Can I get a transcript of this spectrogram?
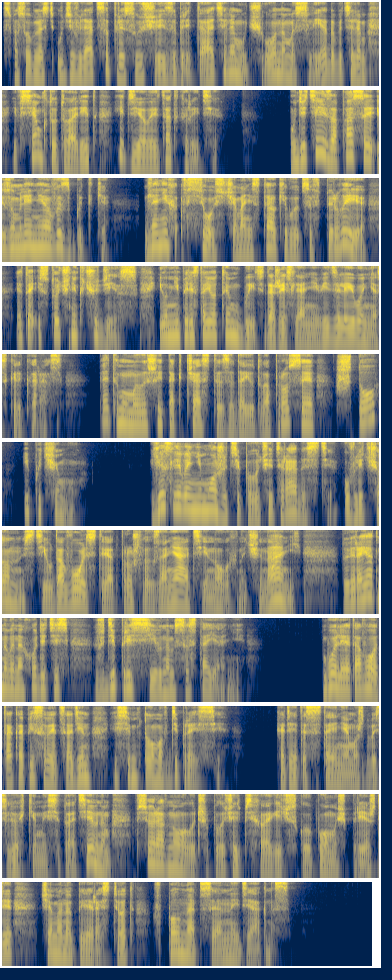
Способность удивляться присуща изобретателям, ученым, исследователям и всем, кто творит и делает открытия. У детей запасы изумления в избытке. Для них все, с чем они сталкиваются впервые, — это источник чудес, и он не перестает им быть, даже если они видели его несколько раз. Поэтому малыши так часто задают вопросы «что» и «почему». Если вы не можете получить радости, увлеченности и удовольствия от прошлых занятий и новых начинаний, то, вероятно, вы находитесь в депрессивном состоянии. Более того, так описывается один из симптомов депрессии. Хотя это состояние может быть легким и ситуативным, все равно лучше получить психологическую помощь прежде, чем оно перерастет в полноценный диагноз.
